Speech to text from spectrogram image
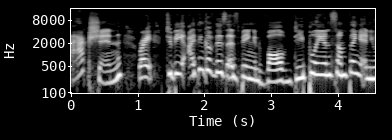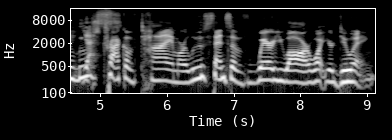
action, right? To be, I think of this as being involved deeply in something and you lose Yes. track of time or lose sense of where you are, what you're doing.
